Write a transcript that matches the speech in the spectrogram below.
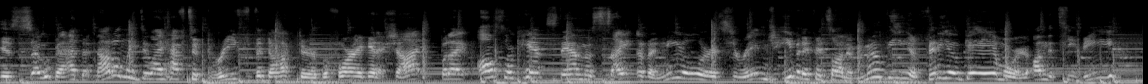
is so bad that not only do I have to brief the doctor before I get a shot, but I also can't stand the sight of a needle or a syringe, even if it's on a movie, a video game, or on the TV.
